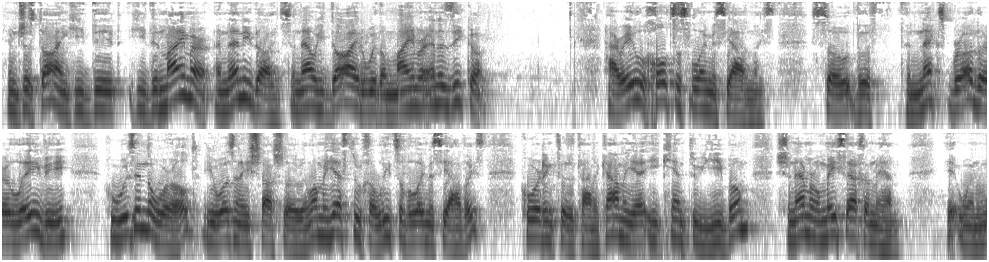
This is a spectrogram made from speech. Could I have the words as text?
him just dying, he did, he did Maimer, and then he died. So now he died with a Maimer and a Zika. So the, the next brother, Levi, who was in the world, he wasn't a Shashal He has to Chalitza V'loy According to the Tanakama, he can't do Yibam, Shenemar Mehem. it, when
